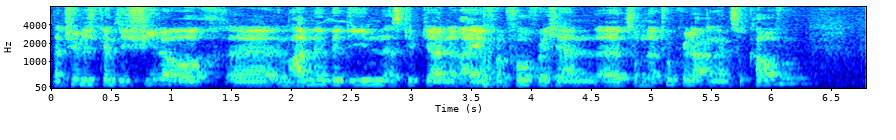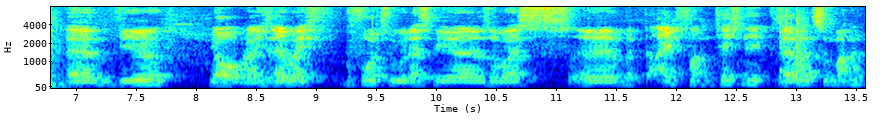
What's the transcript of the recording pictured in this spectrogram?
natürlich können sich viele auch äh, im Handel bedienen. Es gibt ja eine Reihe von Vorfächern äh, zum Naturköderangeln zu kaufen. Ähm, wir, ja, oder ich selber, ich bevorzuge, dass wir sowas äh, mit einfachen Technik selber zu machen,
